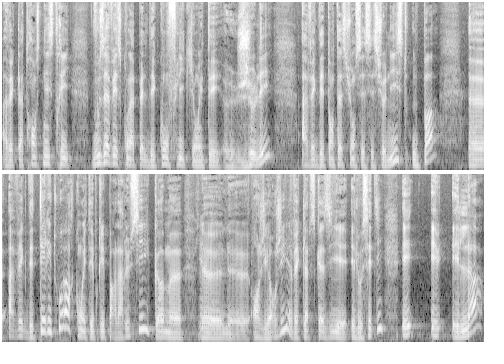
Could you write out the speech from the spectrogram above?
avec la Transnistrie, vous avez ce qu'on appelle des conflits qui ont été euh, gelés, avec des tentations sécessionnistes ou pas. avec des territoires qui ont été pris par la Russie, comme en Géorgie, avec l'Abkhazie et, et l'Ossétie. Et, et, et, là,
